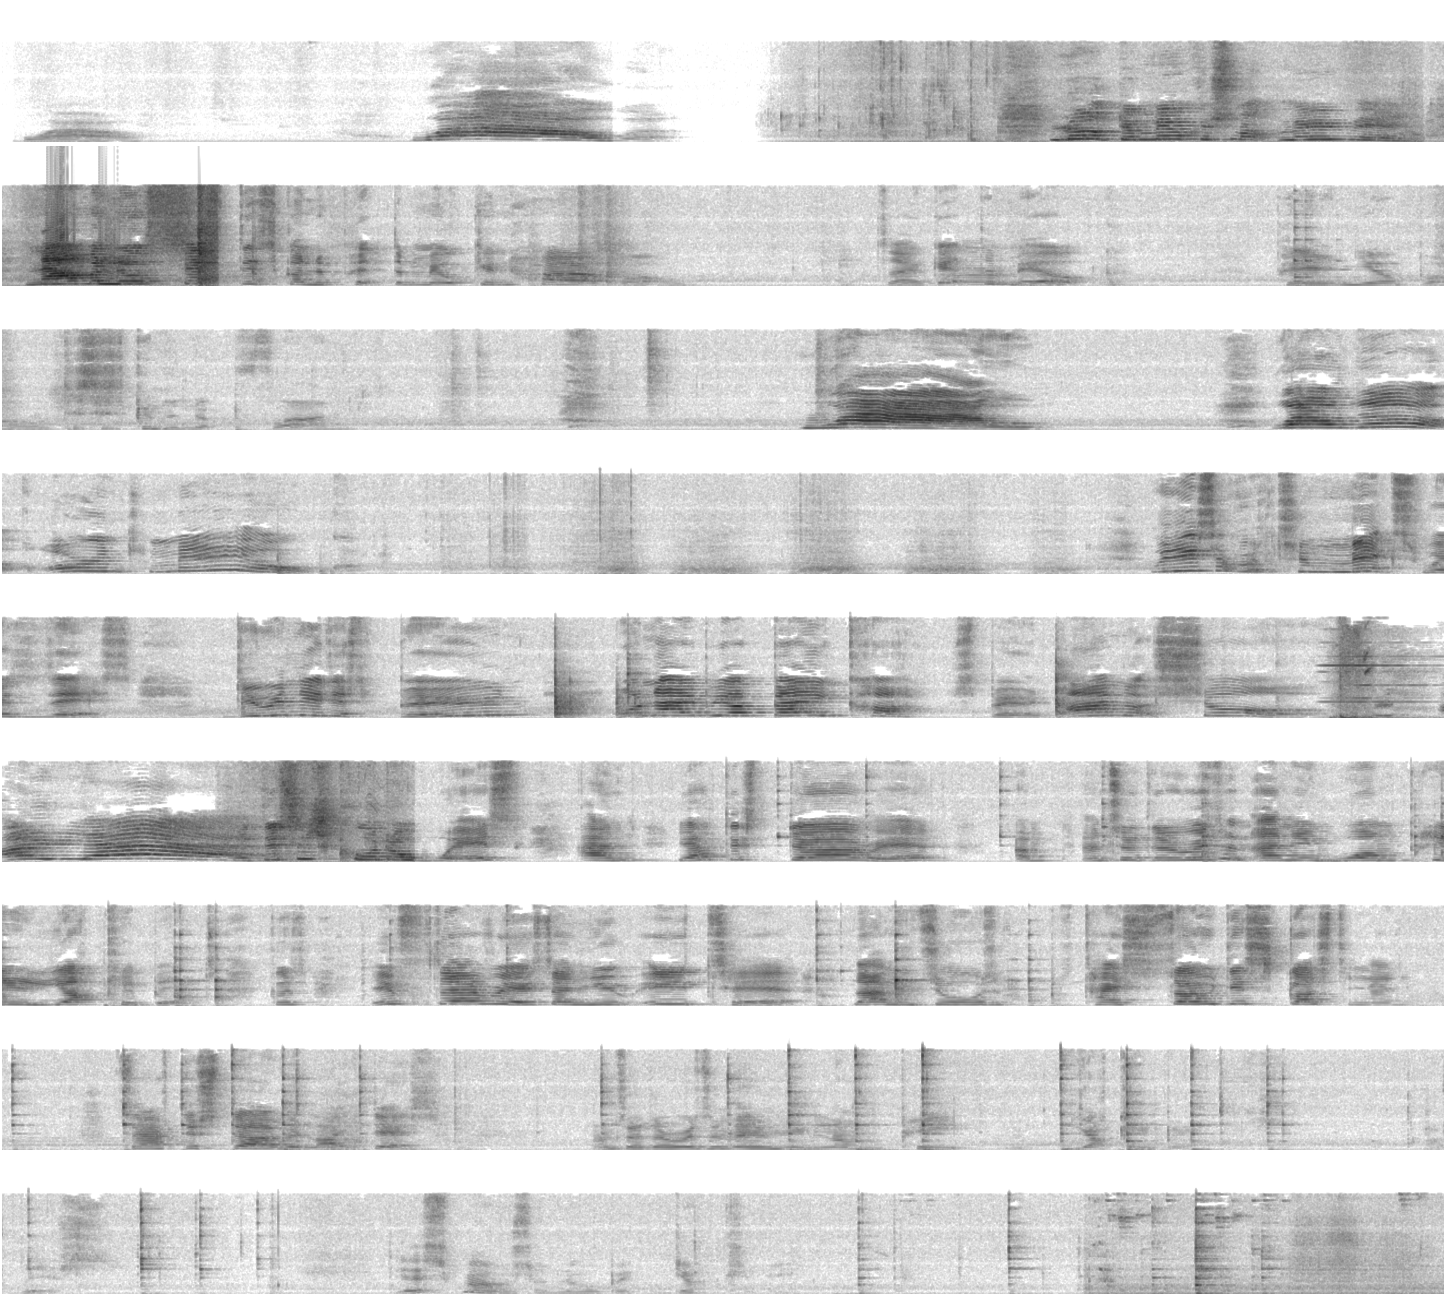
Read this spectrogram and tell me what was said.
Wow. Wow! Look, the milk is not moving. Now my little sister's going to put the milk in her bowl. So get the milk, put it in your bowl. This is going to look fun. Wow! Wow, look! Orange milk! We need something to mix with this. Do we need a spoon? Or maybe a baker spoon? I'm not sure. Oh yeah! So this is called a whisk and you have to stir it um, and so there isn't any lumpy yucky bits. Because if there is and you eat it, that means it will taste so disgusting and so you have to stir it like this. And so there isn't any lumpy yucky bits. Like this. This smells a little bit yucky.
